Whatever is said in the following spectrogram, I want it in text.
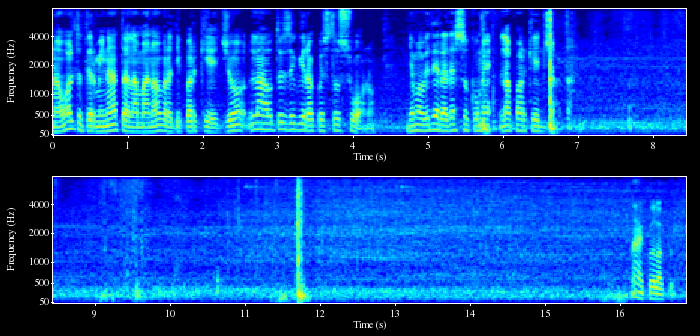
Una volta terminata la manovra di parcheggio, l'auto eseguirà questo suono. Andiamo a vedere adesso come l'ha parcheggiata. Eccola qui.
